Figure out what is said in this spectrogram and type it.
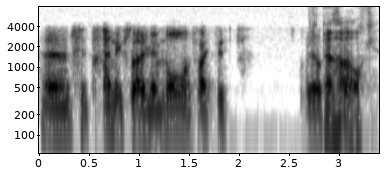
eh, träningsläger imorgon faktiskt. Jaha, okej.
